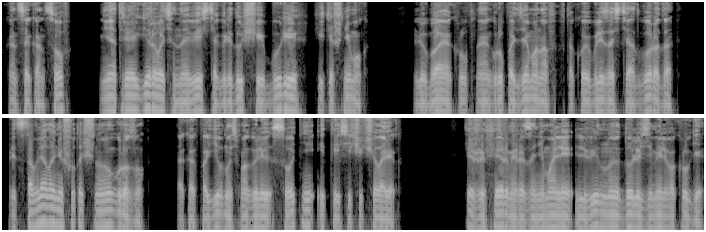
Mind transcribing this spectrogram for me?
В конце концов, не отреагировать на весть о грядущей буре Китиш не мог. Любая крупная группа демонов в такой близости от города представляла нешуточную угрозу, так как погибнуть могли сотни и тысячи человек. Те же фермеры занимали львиную долю земель в округе,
